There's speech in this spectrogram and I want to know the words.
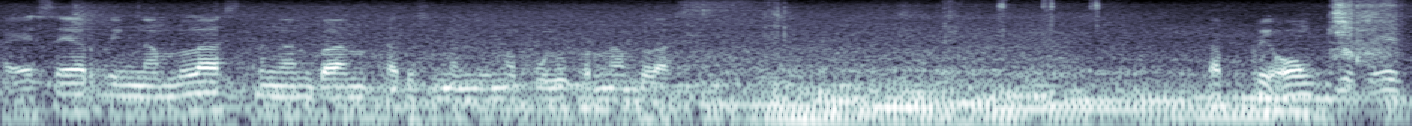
KSR ring 16 dengan ban 150 per 16 kita pre ongkir guys.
